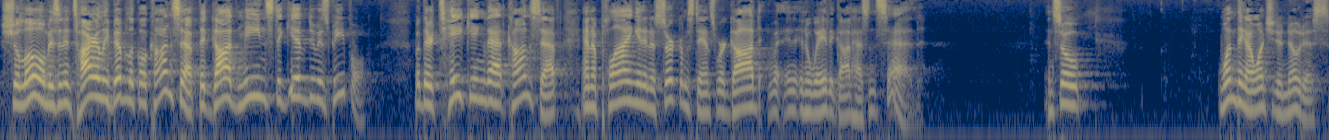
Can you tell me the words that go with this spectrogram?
Shalom is an entirely biblical concept that God means to give to his people. But they're taking that concept and applying it in a circumstance where God, in a way that God hasn't said. And so, one thing I want you to notice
